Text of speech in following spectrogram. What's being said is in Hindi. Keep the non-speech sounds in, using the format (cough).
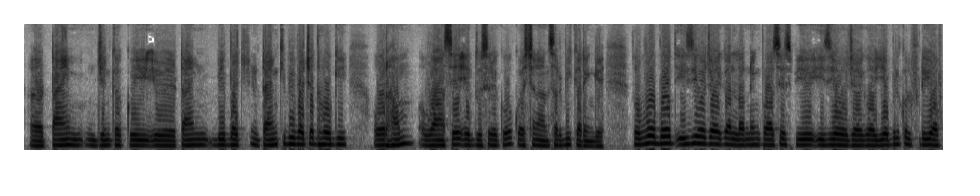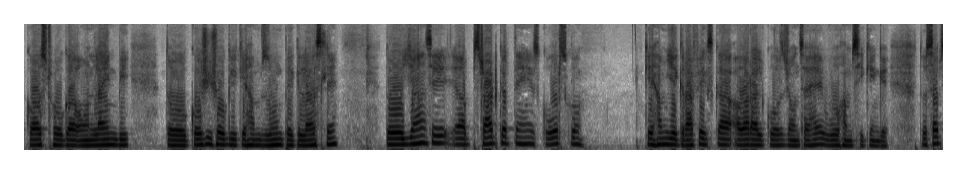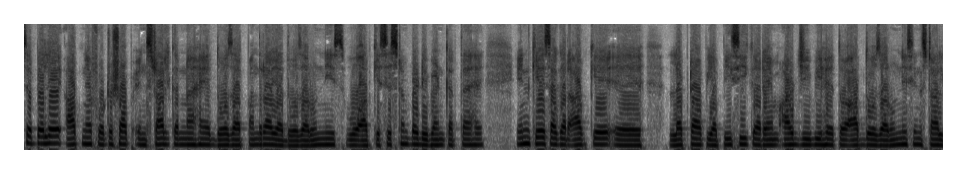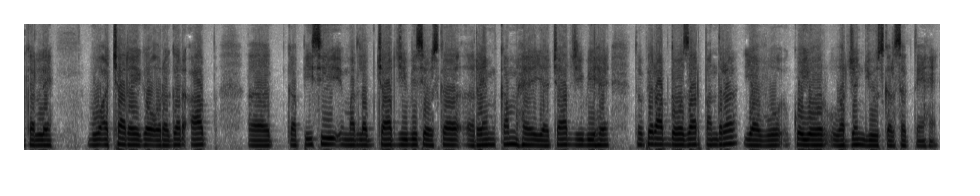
टाइम जिनका कोई टाइम भी बच टाइम की भी बचत होगी और हम वहाँ से एक दूसरे को क्वेश्चन आंसर भी करेंगे। तो वो बहुत इजी हो जाएगा। लर्निंग प्रोसेस भी इजी हो जाएगा। ये बिल्कुल फ्री ऑफ़ कॉस्ट होगा ऑनलाइन भी। तो कोशिश होगी कि हम जूम पे क्लास लें। तो यहाँ से अब स्टार्ट करते हैं इस कोर्स को। कि हम ये ग्राफिक्स का ओवरऑल कोर्स जौन सा है, वो हम सीखेंगे। तो सबसे पहले आपने फ़ोटोशॉप इंस्टॉल करना है 2015 या 2019 वो आपके सिस्टम पर डिपेंड करता है। इन केस अगर आपके लैपटॉप या पीसी का रैम आठ जी है तो आप 2019 इंस्टॉल कर लें। वो अच्छा रहेगा और अगर आप आ, का पीसी मतलब चार जी से उसका रैम कम है या चार जी है तो फिर आप 2015 या वो कोई और वर्जन यूज़ कर सकते हैं।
